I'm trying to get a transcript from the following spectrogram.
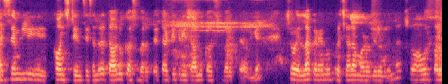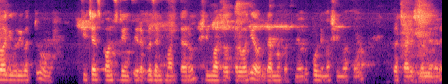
ಅಸೆಂಬ್ಲಿ ಕಾನ್ಸ್ಟಿಟ್ಯೂನ್ಸೀಸ್ ಅಂದರೆ ತಾಲೂಕಾಸ್ ಬರುತ್ತೆ. ತರ್ಟಿ ತ್ರೀ ತಾಲೂಕಾಸ್ ಬರುತ್ತೆ ಅವರಿಗೆ. ಸೊ ಎಲ್ಲ ಕಡೆನೂ ಪ್ರಚಾರ ಮಾಡೋದಿರೋದ್ರಿಂದ ಸೊ ಅವ್ರ ಪರವಾಗಿ ಇವರು ಇವತ್ತು ಟೀಚರ್ಸ್ ಕಾನ್ಸ್ಟಿಟ್ಯೂನ್ಸಿ ರೆಪ್ರೆಸೆಂಟ್ ಮಾಡ್ತಾ ಇರೋ ಶ್ರೀನಿವಾಸ್ ಅವ್ರ ಪರವಾಗಿ ಅವರು ಧರ್ಮಪತ್ನಿಯವರು ಪೂರ್ಣಿಮಾ ಶ್ರೀನಿವಾಸ್ ಅವರು ಪ್ರಚಾರಕ್ಕೆ ಬಂದಿದ್ದಾರೆ.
